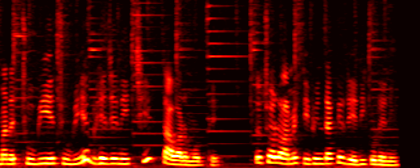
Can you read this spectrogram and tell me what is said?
মানে চুবিয়ে চুবিয়ে ভেজে নিচ্ছি তাওয়ার মধ্যে। তো চলো আমি টিফিনটাকে রেডি করে নিই।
